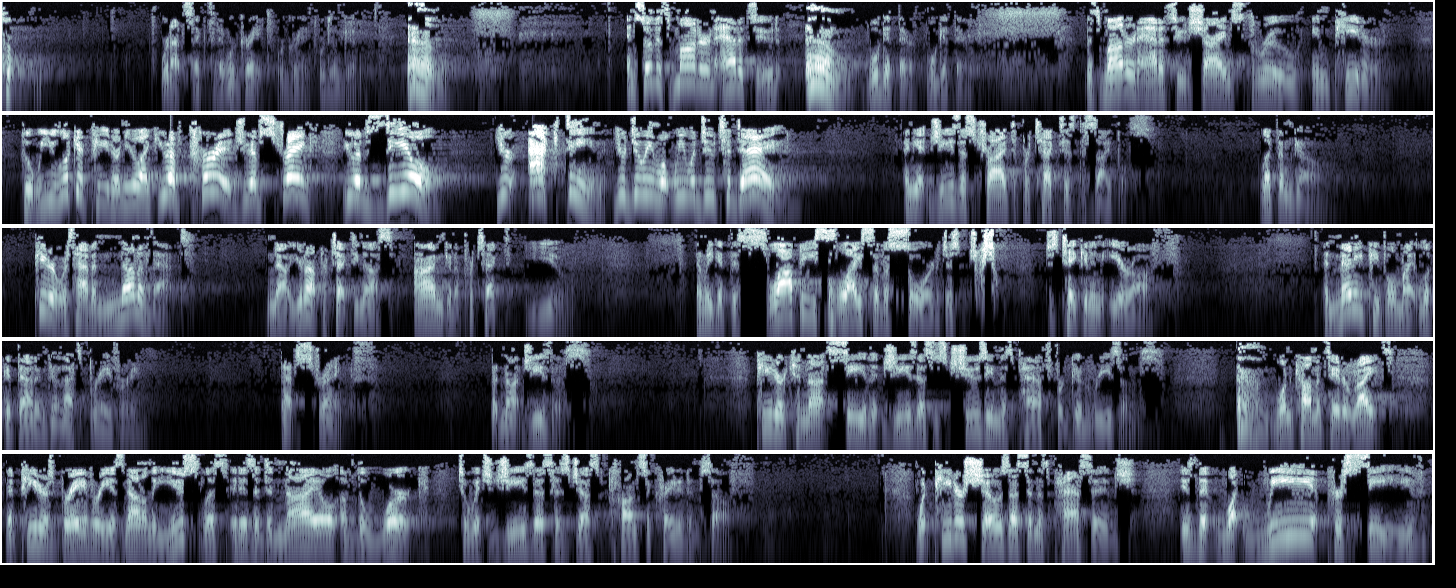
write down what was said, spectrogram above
We're not sick today. We're great. We're great. We're doing good. and so, this modern attitude, we'll get there. We'll get there. This modern attitude shines through in Peter, who, you look at Peter and you're like, you have courage, you have strength, you have zeal, you're acting. You're doing what we would do today. And yet Jesus tried to protect his disciples. Let them go. Peter was having none of that. No, you're not protecting us. I'm going to protect you. And we get this sloppy slice of a sword, just, just taking an ear off. And many people might look at that and go, that's bravery. That's strength. But not Jesus. Peter cannot see that Jesus is choosing this path for good reasons. One commentator writes that Peter's bravery is not only useless, it is a denial of the work to which Jesus has just consecrated himself. What Peter shows us in this passage is that what we perceive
